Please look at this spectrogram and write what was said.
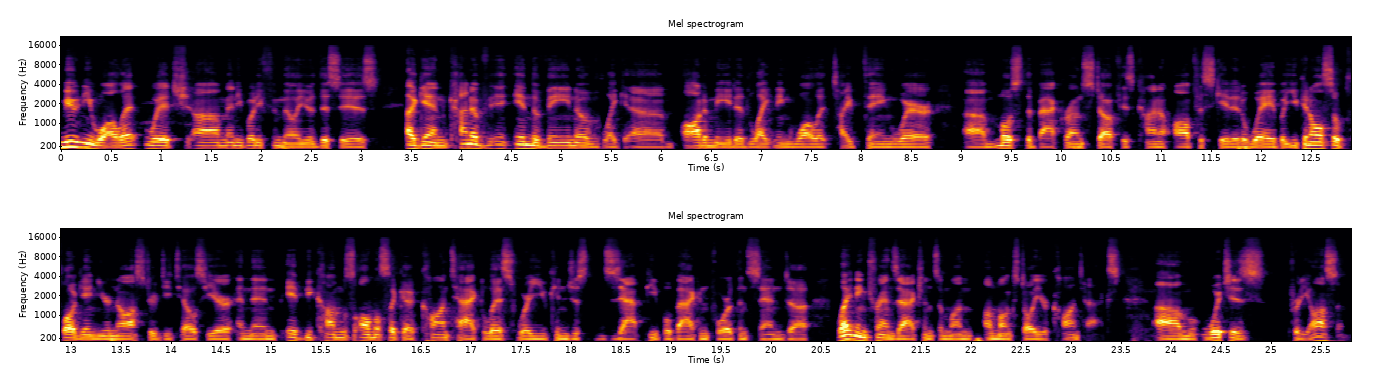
Mutiny Wallet, which um, anybody familiar, this is again kind of in the vein of like a automated Lightning Wallet type thing where um, most of the background stuff is kind of obfuscated away, but you can also plug in your Nostr details here, and then it becomes almost like a contact list where you can just zap people back and forth and send uh, Lightning transactions among amongst all your contacts, um, which is pretty awesome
